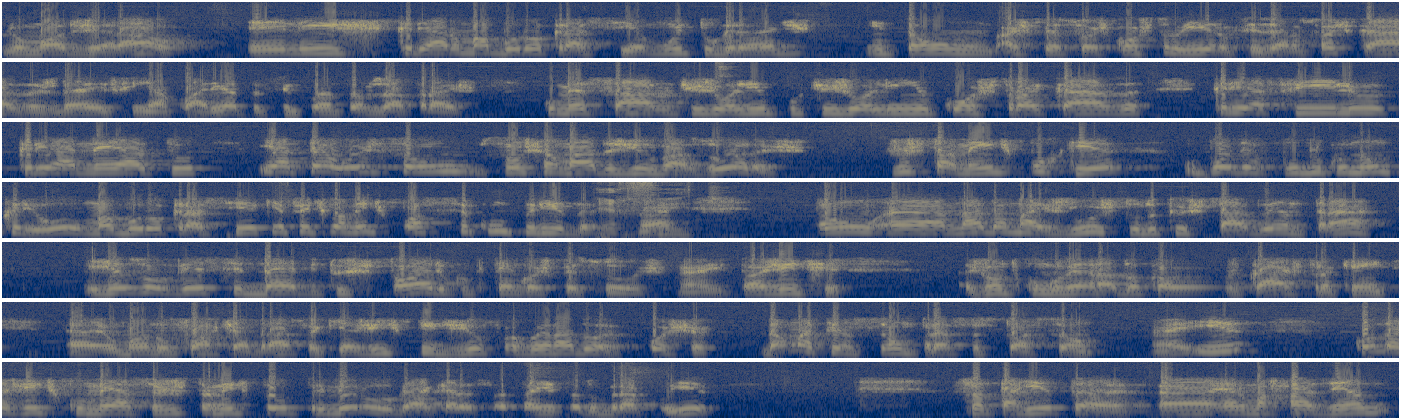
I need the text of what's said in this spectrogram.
de um modo geral, eles criaram uma burocracia muito grande, então as pessoas construíram, fizeram suas casas, né? enfim, há 40, 50 anos atrás começaram tijolinho por tijolinho, constrói casa, cria filho, cria neto, e até hoje são, são chamadas de invasoras, justamente porque o poder público não criou uma burocracia que efetivamente possa ser cumprida. Né? Então, é, nada mais justo do que o Estado entrar e resolver esse débito histórico que tem com as pessoas. Né? Então, a gente, junto com o governador Cláudio Castro, a quem é, eu mando um forte abraço aqui, a gente pediu para o governador, poxa, dá uma atenção para essa situação. Né? E quando a gente começa justamente pelo primeiro lugar, que era Santa Rita do Bracuí, Santa Rita uh, era uma fazenda,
